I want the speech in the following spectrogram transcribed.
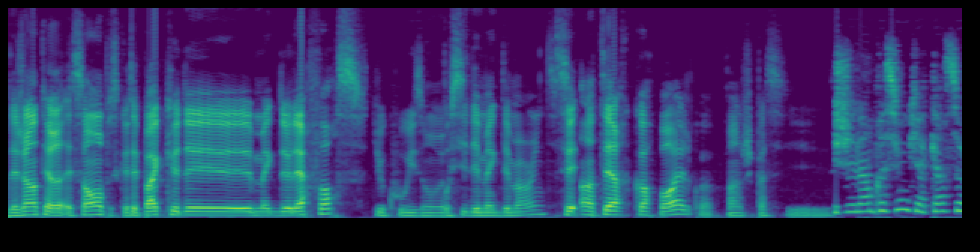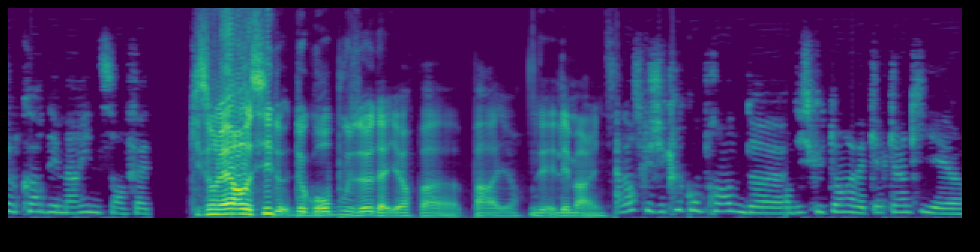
déjà intéressant, parce que c'est pas que des mecs de l'Air Force, du coup ils ont aussi des mecs des marines. C'est intercorporel quoi, enfin je sais pas si... J'ai l'impression qu'il y a qu'un seul corps des Marines, en fait. Qu'ils ont l'air aussi de, de gros bouseux d'ailleurs, par ailleurs, les, les Marines. Alors, ce que j'ai cru comprendre de- en discutant avec quelqu'un qui est euh,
